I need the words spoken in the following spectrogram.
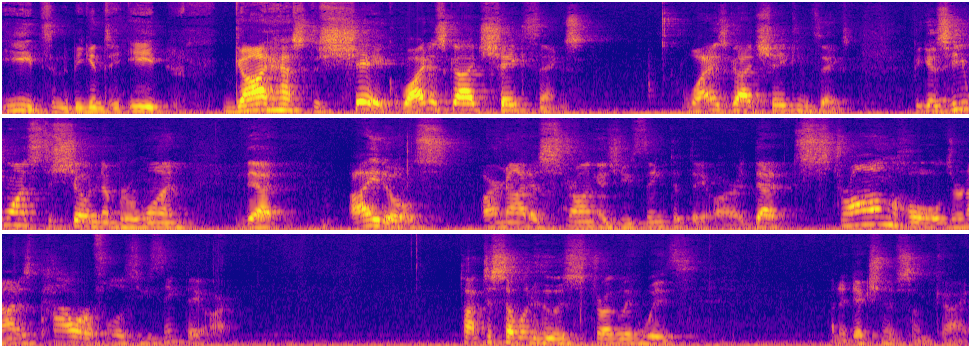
eat and they begin to eat. God has to shake. Why does God shake things? Why is God shaking things? Because He wants to show, number one, that idols are not as strong as you think that they are, that strongholds are not as powerful as you think they are. Talk to someone who is struggling with an addiction of some kind,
